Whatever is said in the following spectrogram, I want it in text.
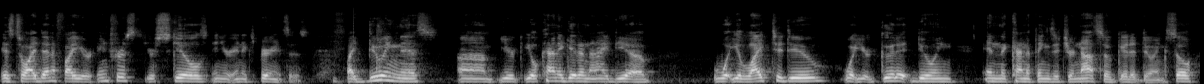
is to identify your interests, your skills, and your inexperiences. By doing this, um, you will kind of get an idea of what you like to do, what you're good at doing, and the kind of things that you're not so good at doing. So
